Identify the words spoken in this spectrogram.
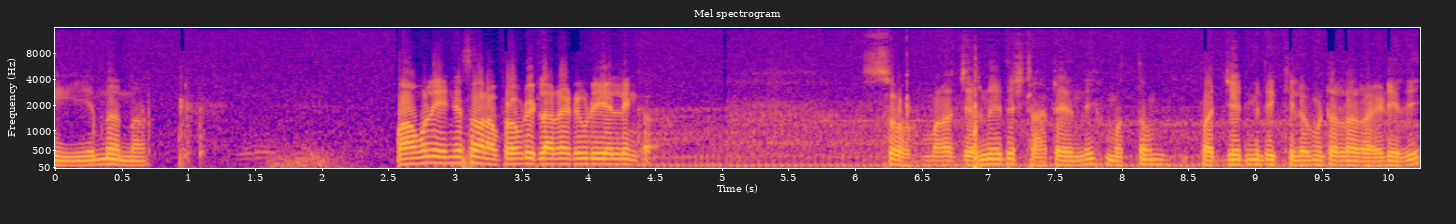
ఏందన్నా? మామూలుగా ఏం చేస్తాం అప్పుడప్పుడు ఇట్లా రైడ్ కూడా వెళ్ళి ఇంకా. సో మన జర్నీ అయితే స్టార్ట్ అయింది. మొత్తం పద్దెనిమిది కిలోమీటర్ల రైడ్ ఇది.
